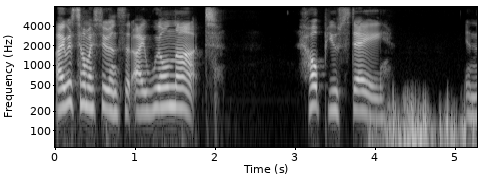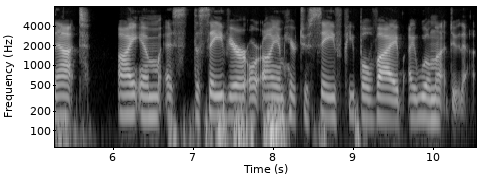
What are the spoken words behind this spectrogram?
I always tell my students that I will not help you stay in that I am the savior or I am here to save people vibe. I will not do that.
